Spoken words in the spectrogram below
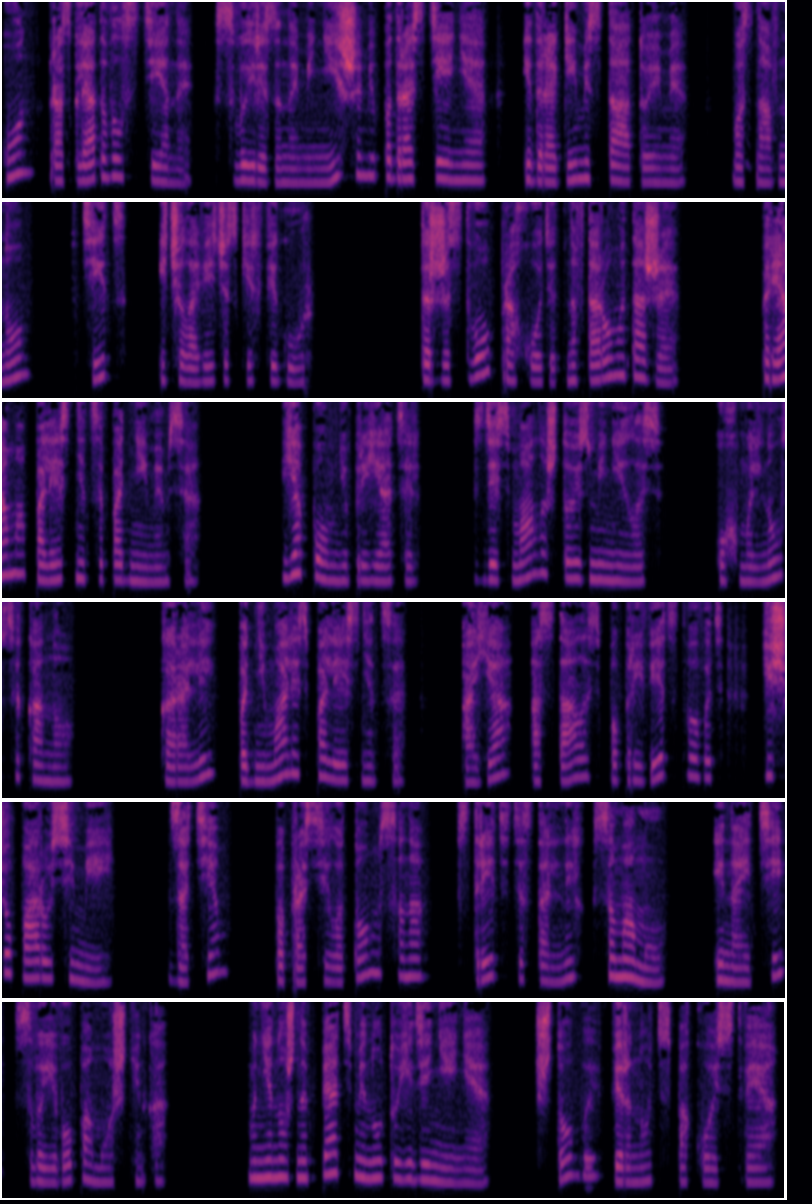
Он разглядывал стены с вырезанными нишами под растения и дорогими статуями, в основном птиц и человеческих фигур. Торжество проходит на втором этаже. Прямо по лестнице поднимемся. Я помню, приятель, здесь мало что изменилось, ухмыльнулся Кано. Короли поднимались по лестнице, а я осталась поприветствовать еще пару семей. Затем попросила Томпсона встретить остальных самому и найти своего помощника. Мне нужно пять минут уединения, чтобы вернуть спокойствие.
